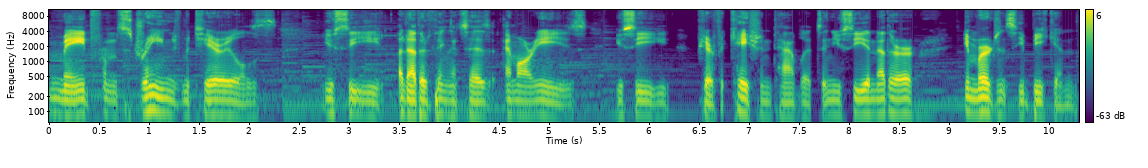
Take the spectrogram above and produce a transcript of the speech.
made from strange materials. You see another thing that says MREs. You see purification tablets, and you see another emergency beacon.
